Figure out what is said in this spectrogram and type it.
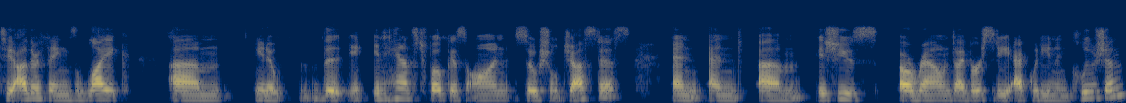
to other things like um, you know the enhanced focus on social justice and and um, issues around diversity, equity, and inclusion.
